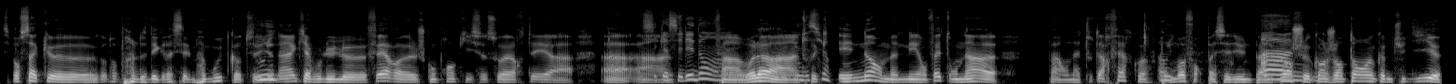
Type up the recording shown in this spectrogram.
C'est pour ça que quand on parle de dégraisser le mammouth, quand il y en a un qui a voulu le faire, euh, je comprends qu'il se soit heurté à, à, à Il s'est un- cassé les dents. enfin hein, voilà, un truc énorme. Mais en fait, on a, euh, enfin, on a tout à refaire quoi. Ah Pour oui. moi, faut repasser d'une page Ah, blanche. mais- Quand j'entends, comme tu dis, euh,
